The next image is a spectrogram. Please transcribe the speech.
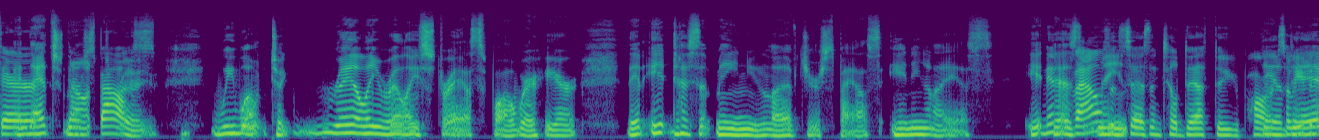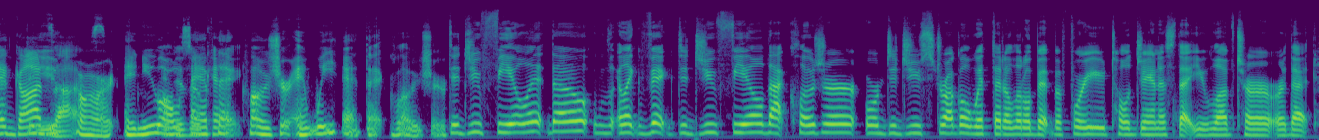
their, and that's their not spouse. true. We want to really, really stress while we're here that it doesn't mean you loved your spouse any less. It and in the vows mean it says until death do you part. till so even death in do God's you eyes. part. And you it all is have okay. that closure, and we had that closure. Did you feel it though? Like Vic, did you feel that closure or did you struggle with it a little bit before you told Janice that you loved her or that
